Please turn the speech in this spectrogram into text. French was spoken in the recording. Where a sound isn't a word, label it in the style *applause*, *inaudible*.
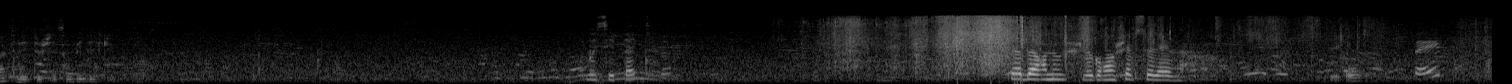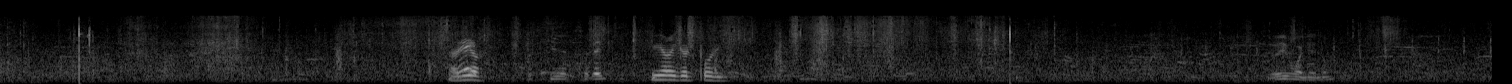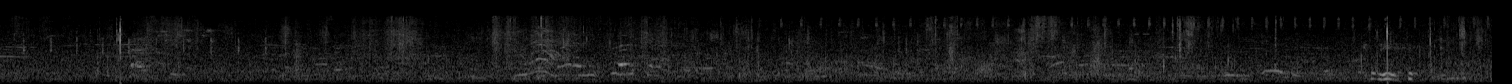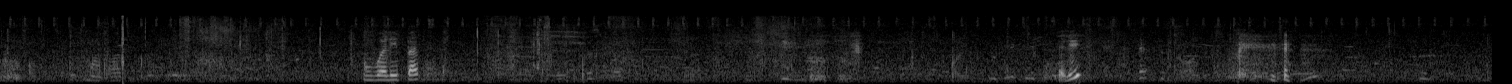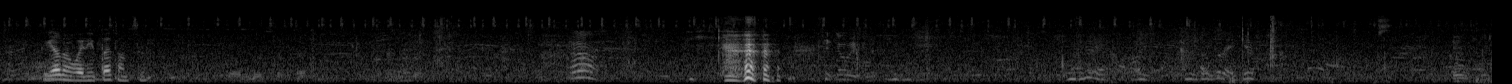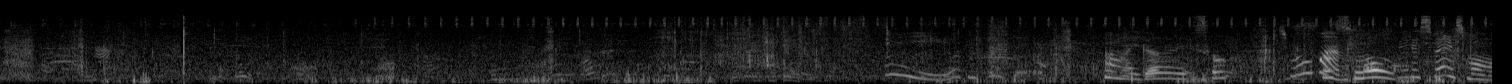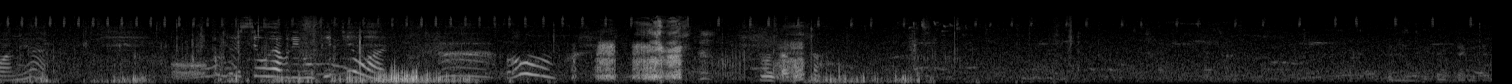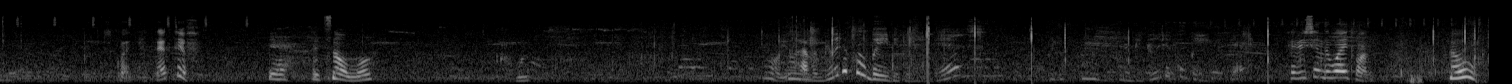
pas ça son bidet. Ses pattes. Tabarnouche, le grand chef se lève. Allez, il rigole pour lui. Oui, voilà, non On voit les pattes. Salut *laughs* Regarde, on voit les pattes en dessous. *laughs* my god, it's so Small one. small. It is very small one, yeah. Oh, you still have a little pinky one. *gasps* Oh, On est pas it's quite protective. Yeah, it's normal. Oh, you have a beautiful baby there, yes? You have a beautiful baby, yes? Have you seen the white one? No.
